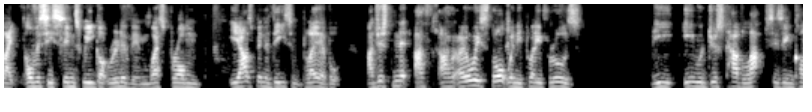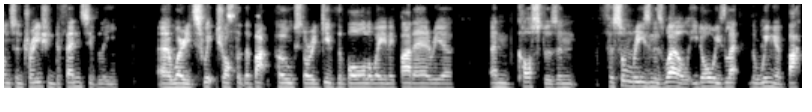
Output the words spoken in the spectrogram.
like obviously since we got rid of him, West Brom, he has been a decent player, but I just I, I I always thought when he played for us, he he would just have lapses in concentration defensively, uh, where he'd switch off at the back post or he'd give the ball away in a bad area and cost us. And for some reason as well, he'd always let the winger back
